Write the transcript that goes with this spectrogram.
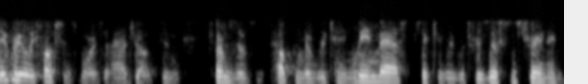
It really functions more as an adjunct in terms of helping to retain lean mass, particularly with resistance training,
